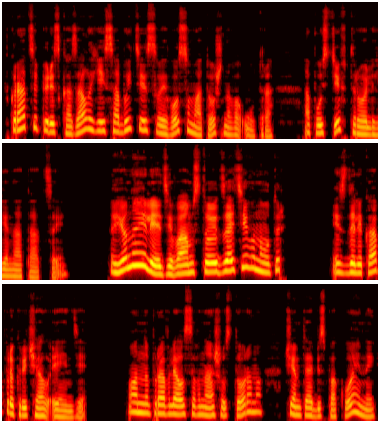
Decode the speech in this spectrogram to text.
Вкратце пересказала ей события своего суматошного утра, опустив троллье нотации. «Юная леди, вам стоит зайти внутрь!» Издалека прокричал Энди. Он направлялся в нашу сторону, чем-то обеспокоенный,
